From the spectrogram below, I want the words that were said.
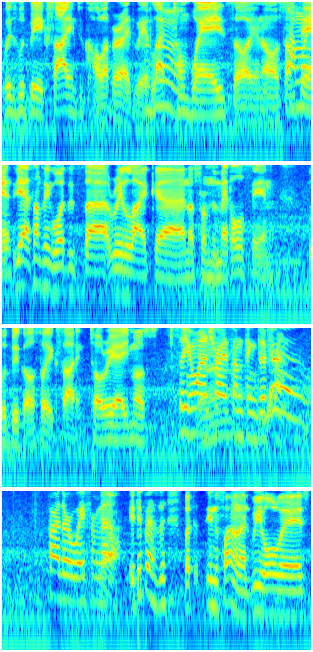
which would be exciting to collaborate with like tom waits or you know something yeah something what is uh, really like uh, not from the metal scene would be also exciting tori amos So you want to try something different? Farther away from metal. Yeah, it depends. But in the final end, we always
